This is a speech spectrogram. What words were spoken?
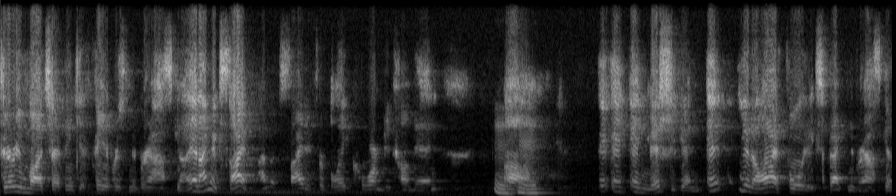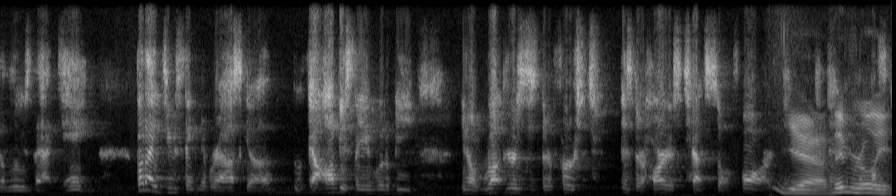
very much, I think it favors Nebraska, and I'm excited. I'm excited for Blake Corum to come in. Mm-hmm. Um, in, in, Michigan, it, you know, I fully expect Nebraska to lose that game, but I do think Nebraska, obviously, it would be, you know, Rutgers is their first, is their hardest test so far. Yeah, they've really,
